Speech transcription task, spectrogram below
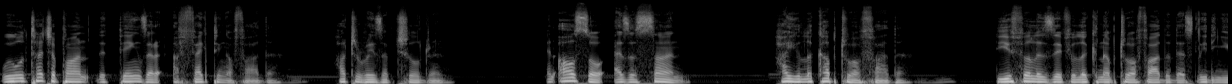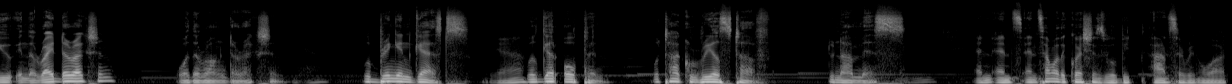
We will touch upon the things that are affecting a father, how to raise up children, and also as a son, how you look up to a father. Mhm. Do you feel as if you're looking up to a father that's leading you in the right direction or the wrong direction? Yeah. We'll bring in guests. Yeah. We'll get open. We'll talk real stuff. Do not miss. Mhm. And and and some of the questions we'll be answering what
